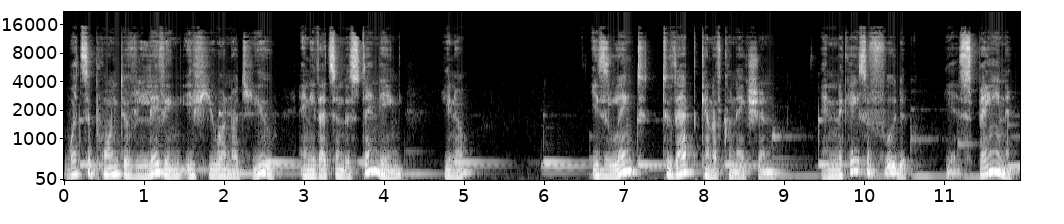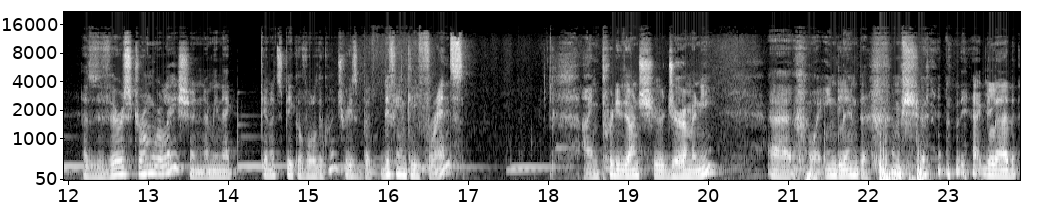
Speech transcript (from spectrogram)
what's the point of living if you are not you? And if that's understanding, you know, is linked to that kind of connection. And in the case of food, yeah, Spain has a very strong relation. I mean, I cannot speak of all the countries, but definitely France. I'm pretty darn sure Germany, uh, or England. I'm sure are glad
